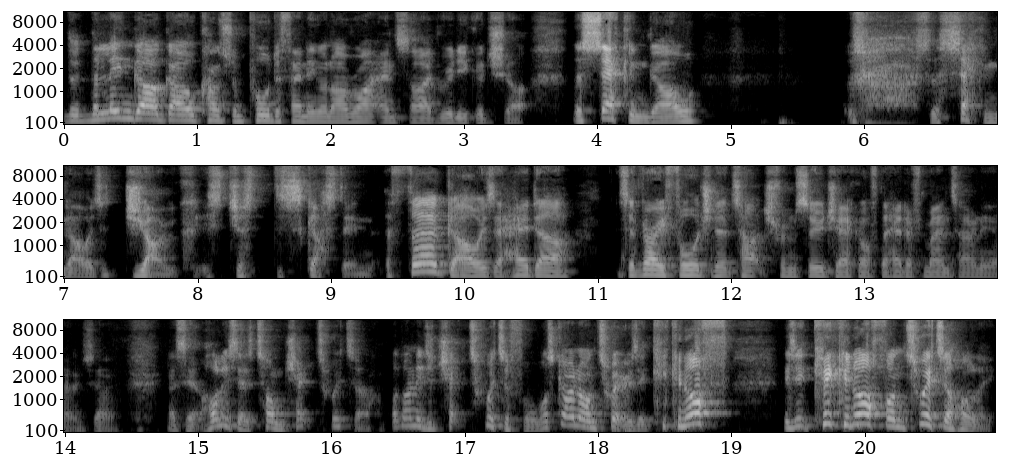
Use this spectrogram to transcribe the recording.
the, the Lingard goal comes from poor defending on our right hand side, really good shot. The second goal, so the second goal is a joke. It's just disgusting. The third goal is a header. It's a very fortunate touch from Soucek off the header from Antonio. So that's it. Holly says, Tom, check Twitter. What do I need to check Twitter for? What's going on Twitter? Is it kicking off? Is it kicking off on Twitter, Holly?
